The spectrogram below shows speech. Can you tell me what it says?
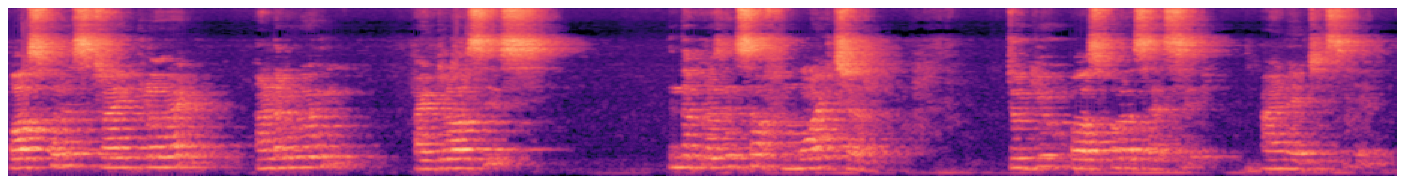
Phosphorus trichloride undergoing hydrolysis in the presence of moisture to give phosphorus acid and HCl.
